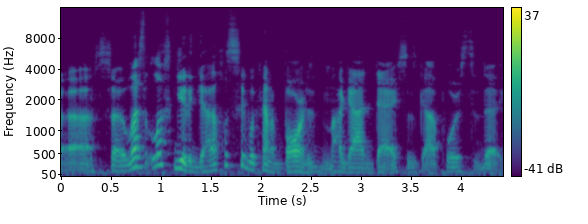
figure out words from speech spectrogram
Uh, so let's let's get it, guys. Let's see what kind of bars my guy Dax has got for us today.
